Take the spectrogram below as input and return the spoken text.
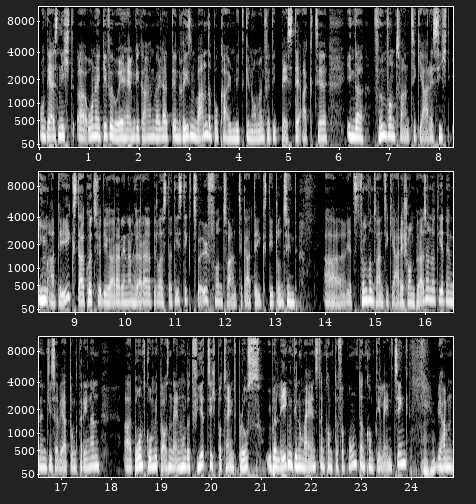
und er ist nicht äh, ohne Giveaway heimgegangen, weil er hat den riesen Wanderpokal mitgenommen für die beste Aktie in der 25 Jahre Sicht im ATX. Da kurz für die Hörerinnen und Hörer ein bisschen Statistik. 12 von 20 ATX-Titeln sind äh, jetzt 25 Jahre schon börsennotiert in dieser Wertung drinnen. Äh, Do Co. mit 1140 Prozent plus überlegen die Nummer eins, dann kommt der Verbund, dann kommt die Lenzing. Mhm. Wir haben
